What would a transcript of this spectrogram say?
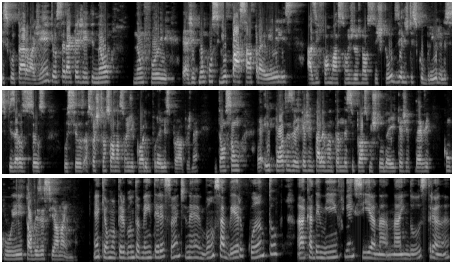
escutaram a gente ou será que a gente não não foi, a gente não conseguiu passar para eles as informações dos nossos estudos e eles descobriram, eles fizeram os seus, os seus, as suas transformações de código por eles próprios, né? Então são é, hipóteses aí que a gente está levantando nesse próximo estudo aí que a gente deve concluir talvez esse ano ainda. É que é uma pergunta bem interessante, né? É bom saber o quanto a academia influencia na, na indústria, né?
